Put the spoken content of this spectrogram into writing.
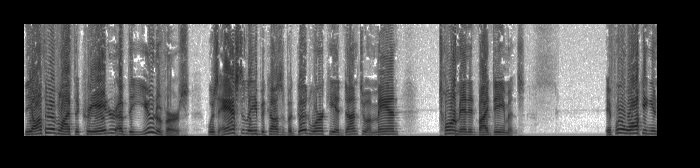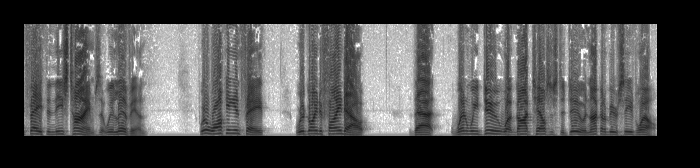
The author of life, the creator of the universe, was asked to leave because of a good work he had done to a man tormented by demons. If we're walking in faith in these times that we live in, if we're walking in faith, we're going to find out that when we do what God tells us to do, it's not going to be received well.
